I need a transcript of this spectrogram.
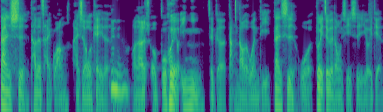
但是它的采光还是 OK 的，嗯，哦，他说不会有阴影这个挡到的问题。但是我对这个东西是有一点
